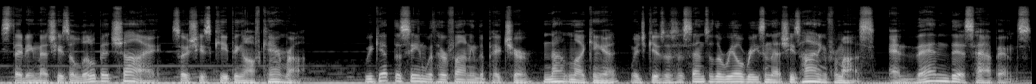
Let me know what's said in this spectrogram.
stating that she's a little bit shy, so she's keeping off camera. We get the scene with her finding the picture, not liking it, which gives us a sense of the real reason that she's hiding from us. And then this happens.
